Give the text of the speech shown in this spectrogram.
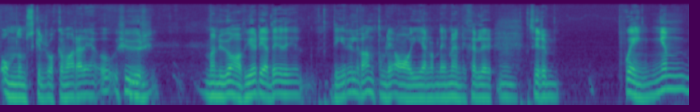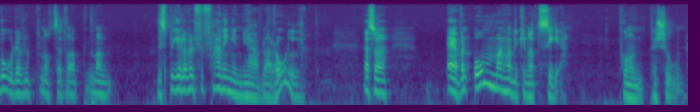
om de skulle råka vara det. Och hur Mm. man nu avgör det, det, det, det är relevant om det är AI eller om det är en människa eller Mm. så är det poängen borde väl på något sätt vara att man det spelar väl för fan ingen jävla roll. Alltså, även om man hade kunnat se på en person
